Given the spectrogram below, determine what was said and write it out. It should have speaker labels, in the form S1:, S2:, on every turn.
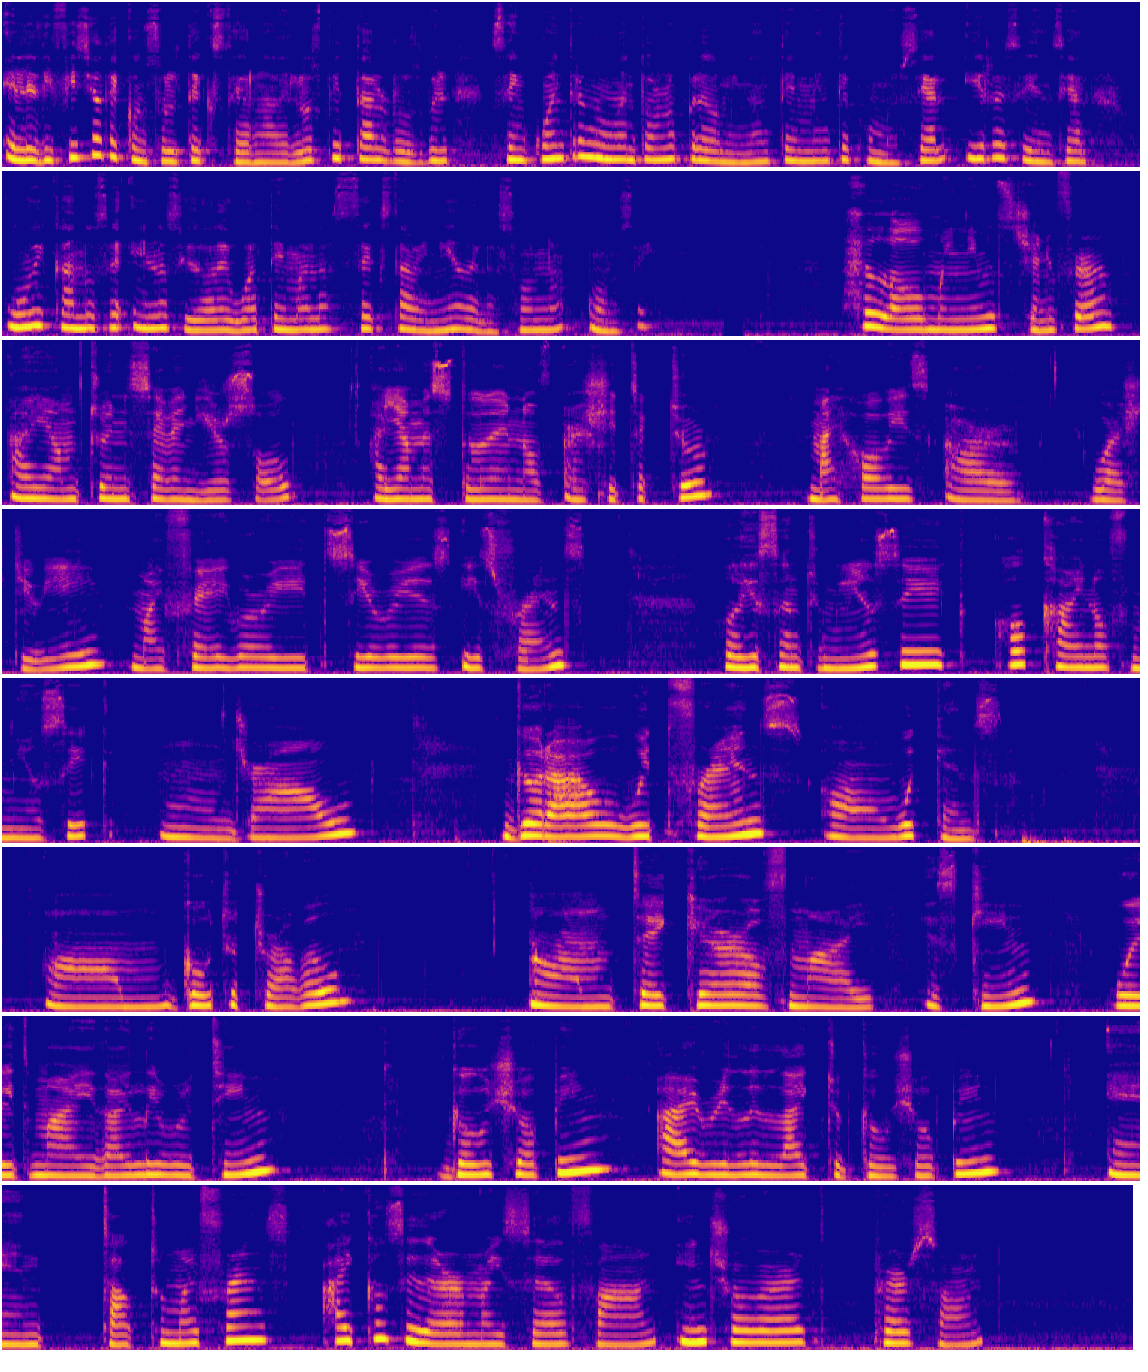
S1: El edificio de consulta externa del Hospital Roosevelt se encuentra en un entorno predominantemente comercial y residencial, ubicándose en la ciudad de Guatemala, sexta avenida de la zona 11.
S2: Hello, my name is Jennifer. I am 27 years old. I am a student of architecture. My hobbies are watch TV. My favorite series is Friends. Listen to music all kind of music, um, draw, go out with friends on weekends, um, go to travel, um, take care of my skin with my daily routine, go shopping. I really like to go shopping and talk to my friends. I consider myself an introvert person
